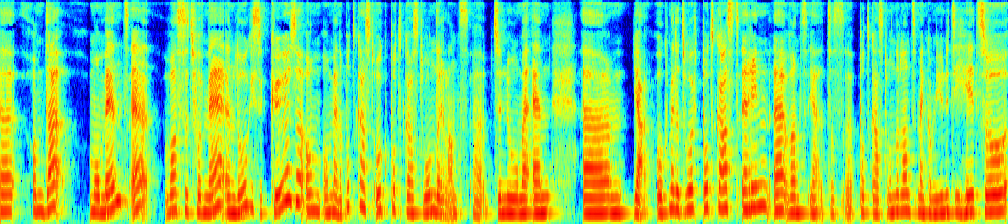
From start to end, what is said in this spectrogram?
uh, om dat moment, hè, was het voor mij een logische keuze om, om mijn podcast ook Podcast Wonderland uh, te noemen. En um, ja, ook met het woord podcast erin, uh, want ja, het was Podcast Wonderland. Mijn community heet zo. Um,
